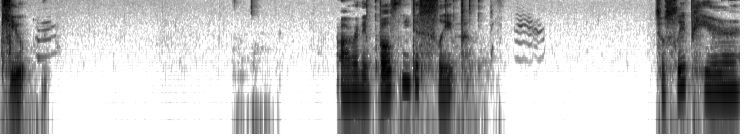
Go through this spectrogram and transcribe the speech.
cute. Already both need to sleep. So sleep here.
